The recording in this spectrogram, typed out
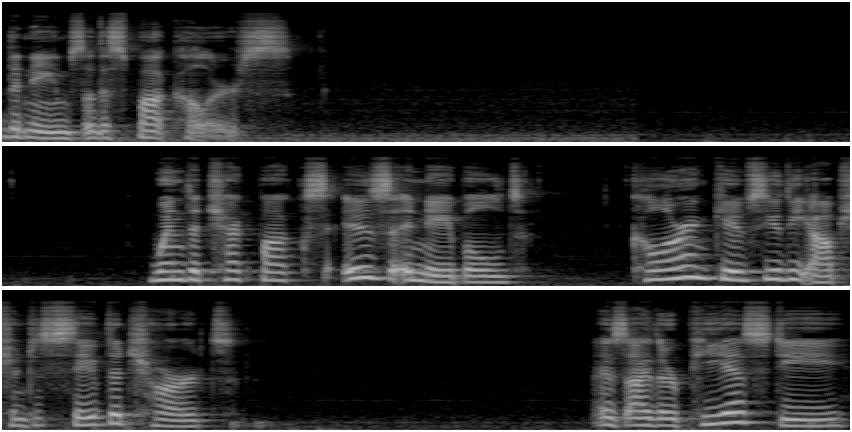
the names of the spot colors. When the checkbox is enabled, ColorAnt gives you the option to save the chart as either PSD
